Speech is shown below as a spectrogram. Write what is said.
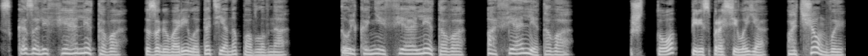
сказали фиолетово», — заговорила Татьяна Павловна. «Только не фиолетово, а фиолетово». «Что?» — переспросила я. «О чем вы?»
